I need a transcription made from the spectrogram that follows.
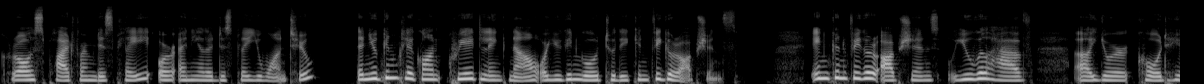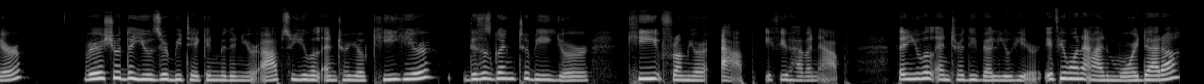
cross-platform display or any other display you want to. Then you can click on create link now or you can go to the configure options. In configure options, you will have uh, your code here. Where should the user be taken within your app? So you will enter your key here. This is going to be your key from your app if you have an app then you will enter the value here. If you want to add more data,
